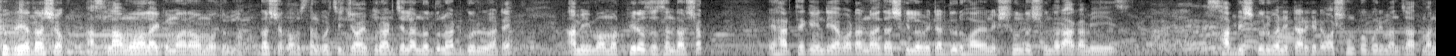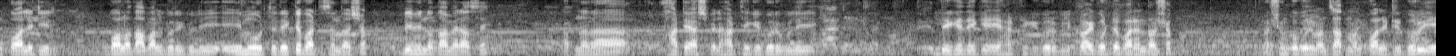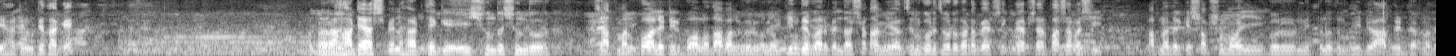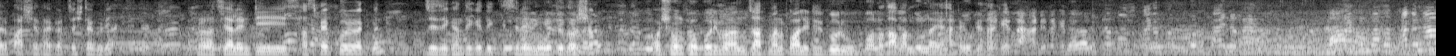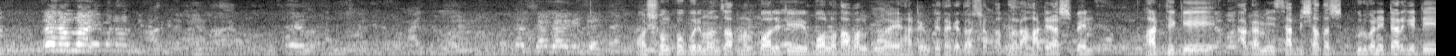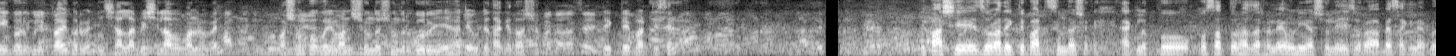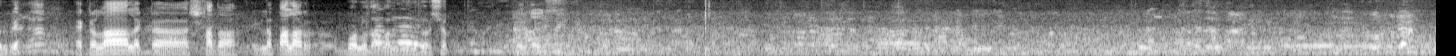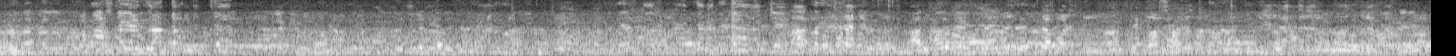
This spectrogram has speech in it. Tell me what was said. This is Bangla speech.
সুপ্রিয় দর্শক, আসসালামু আলাইকুম রহমতুল্লাহ। দর্শক, অবস্থান করছি জয়পুরহাট জেলার নতুনহাট গরুরহাটে। আমি মোহাম্মদ ফিরোজ হোসেন দর্শক। এ হাট থেকে ইন্ডিয়া বর্ডার নয় দশ কিলোমিটার দূর হয়। অনেক সুন্দর সুন্দর আগামী ছাব্বিশ কুরবানির টার্গেটে অসংখ্য পরিমাণ জাতমান কোয়ালিটির বলদ আবাল গরুগুলি এই মুহূর্তে দেখতে পারতেছেন দর্শক। বিভিন্ন দামের আছে। আপনারা হাটে আসবেন, হাট থেকে গরুগুলি দেখে দেখে এই হাট থেকে গরুগুলি ক্রয় করতে পারেন দর্শক। অসংখ্য পরিমাণ জাতমান কোয়ালিটির গরু এই হাটে উঠে থাকে। আপনারা হাটে আসবেন হাট থেকে এই সুন্দর সুন্দর জাতমান কোয়ালিটির বলদ আবাল গরুগুলি কিনতে পারবেন। দর্শক আমিও একজন গরু ছোটোখাটো ব্যবসায়িক ব্যবসার পাশাপাশি আপনাদেরকে সবসময় গরুর নিত্য নতুন ভিডিও আপডেট দিয়ে আপনাদের পাশে থাকার চেষ্টা করি। আপনারা চ্যানেলটি সাবস্ক্রাইব করে রাখবেন। যে যেখান থেকে দেখতেছেন এই মুহূর্তে দর্শক অসংখ্য পরিমাণ জাতমান কোয়ালিটির গরু বলদ আবালগুলো এই হাটে উঠে থাকে। অসংখ্য পরিমাণ জাতমান কোয়ালিটির বলদ আবালগুলো হাটে উঠে থাকে, দর্শক। আপনারা হাটে আসবেন, হাট থেকে আগামী ছাব্বিশ সাতাশ কুরবানি টার্গেটে এই গরুগুলি ক্রয় করবেন। ইনশাল্লাহ বেশি লাভবান হবেন। অসংখ্য পরিমাণ সুন্দর সুন্দর গরু এই হাটে উঠে থাকে, দর্শক। দেখতেই পারতেছেন। পাশে জোড়া দেখতে পাচ্ছেন দর্শক, এক লক্ষ পঁচাত্তর হাজার হলে উনি আসলে জোড়া বেচা কিনা করবে। একটা লাল, একটা সাদা, এগুলা পালার বলদ আবাল গরু দর্শক। Atmalı meclislerimize başlayın. Başkanımızın gidiyor hocam.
